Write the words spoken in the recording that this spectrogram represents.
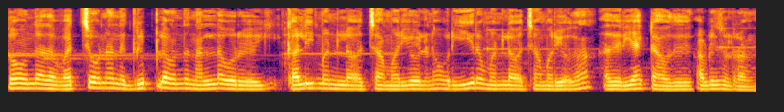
ஸோ வந்து அதை வச்சோன்னே அந்த கிரிப்பில் வந்து நல்ல ஒரு களிமண்ணில் வச்சா மாதிரியோ இல்லைன்னா ஒரு ஈர மண்ணில் வச்சா மாதிரியோ தான் அது ரியாக்ட் ஆகுது அப்படின்னு சொல்கிறாங்க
